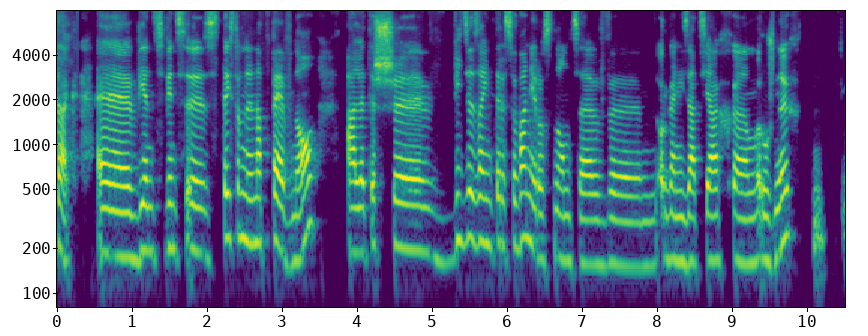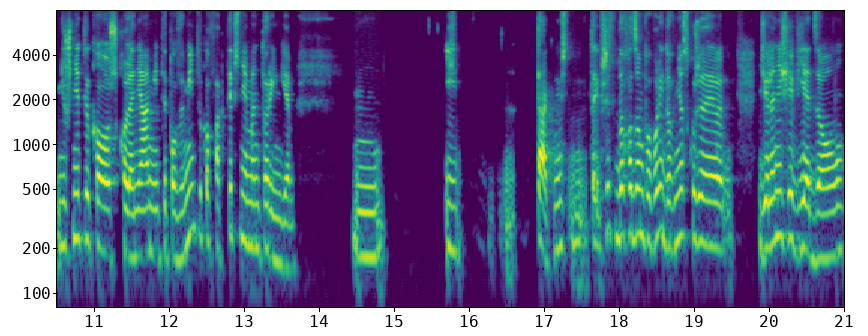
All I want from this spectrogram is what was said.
Tak, e, więc, więc e, z tej strony na pewno, ale też e, widzę zainteresowanie rosnące w organizacjach e, różnych, już nie tylko szkoleniami typowymi, tylko faktycznie mentoringiem. Mm, I tak, tutaj wszyscy dochodzą powoli do wniosku, że dzielenie się wiedzą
